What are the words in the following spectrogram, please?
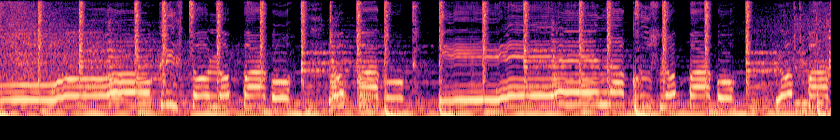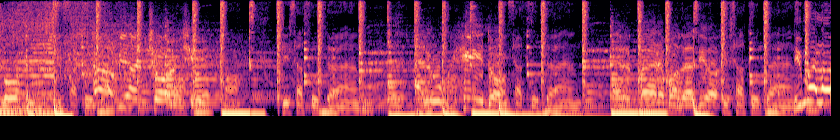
Oh, Cristo lo pago, lo pago. En la cruz lo pago, lo pago. Fabian Chorchi, Quizás den, el verbo de Dios. Dímelo,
